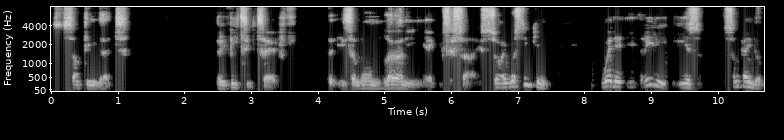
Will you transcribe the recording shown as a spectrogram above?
Something that repeats itself. It's a non-learning exercise. So I was thinking whether it really is some kind of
